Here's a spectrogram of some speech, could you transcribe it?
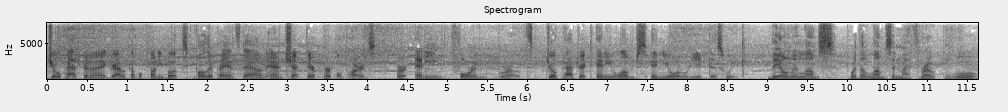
Joe Patrick and I grab a couple funny books, pull their pants down, and check their purple parts for any foreign growths. Joe Patrick, any lumps in your read this week? The only lumps were the lumps in my throat. Ooh.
